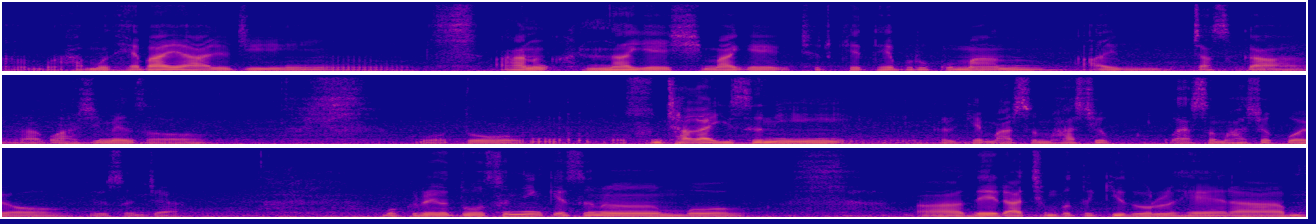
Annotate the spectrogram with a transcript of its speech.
어, 뭐 한번 해봐야 알지. 어, 아는 겁나게 심하게 저렇게 대부르구만. 아이고 짰을까라고 하시면서 뭐 또 순차가 있으니 그렇게 말씀하셨 말씀하셨고요. 그래서 이제 뭐 그래도 스님께서는 뭐 아, 내일 아침부터 기도를 해라, 뭐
